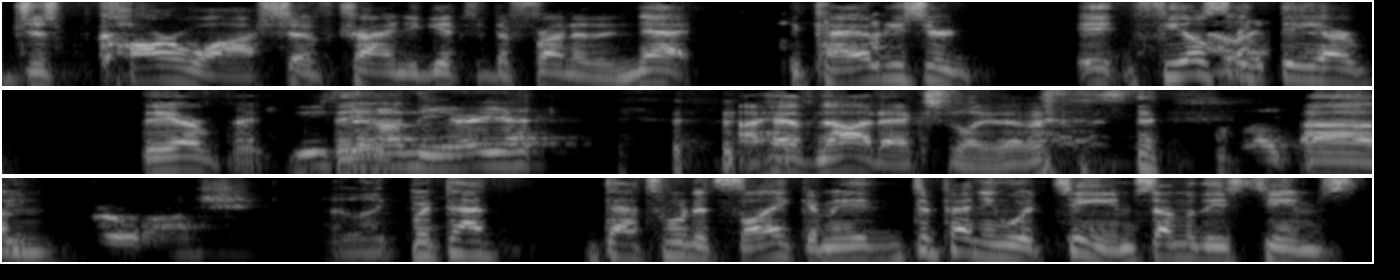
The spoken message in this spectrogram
just car wash of trying to get to the front of the net. The Coyotes are. It feels like, like, they are. They are. Use that on the air yet? I have not actually. Um, car wash. I like. But that that's what it's like. I mean, depending what team. Some of these teams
